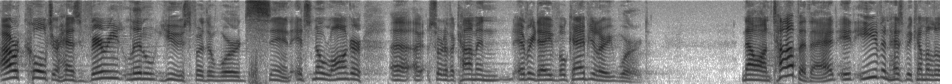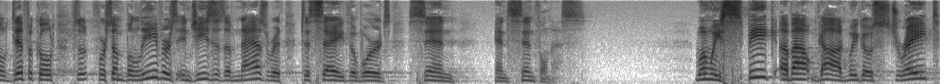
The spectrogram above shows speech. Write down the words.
our culture has very little use for the word sin. It's no longer a, a sort of a common everyday vocabulary word. Now, on top of that, it even has become a little difficult for some believers in Jesus of Nazareth to say the words sin and sinfulness. When we speak about God, we go straight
